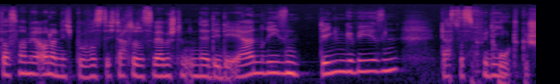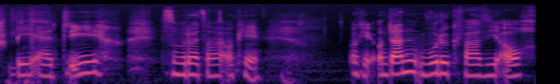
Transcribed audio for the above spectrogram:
Das war mir auch noch nicht bewusst. Ich dachte, das wäre bestimmt in der DDR ein Riesending gewesen, dass das für die BRD so bedeutsam war. Okay. Okay, und dann wurde quasi auch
